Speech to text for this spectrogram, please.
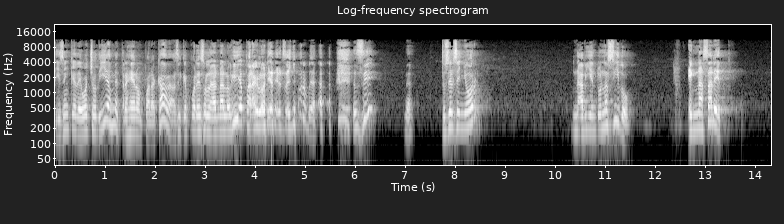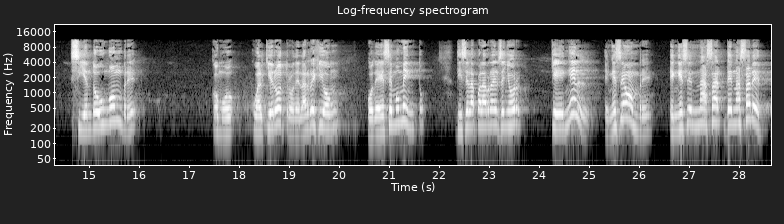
Dicen que de ocho días me trajeron para acá, así que por eso la analogía para gloria del Señor. ¿Sí? Entonces el Señor, habiendo nacido en Nazaret, siendo un hombre como cualquier otro de la región o de ese momento, dice la palabra del Señor que en él, en ese hombre, en ese de Nazaret,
